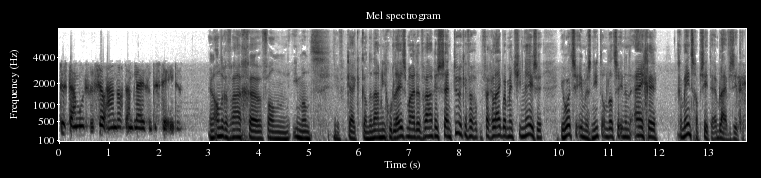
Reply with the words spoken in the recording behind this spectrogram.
Dus daar moeten we veel aandacht aan blijven besteden. Een andere vraag eh, van iemand, even kijken, ik kan de naam niet goed lezen... maar de vraag is, zijn Turken ver- vergelijkbaar met Chinezen? Je hoort ze immers niet, omdat ze in een eigen gemeenschap zitten en blijven zitten.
